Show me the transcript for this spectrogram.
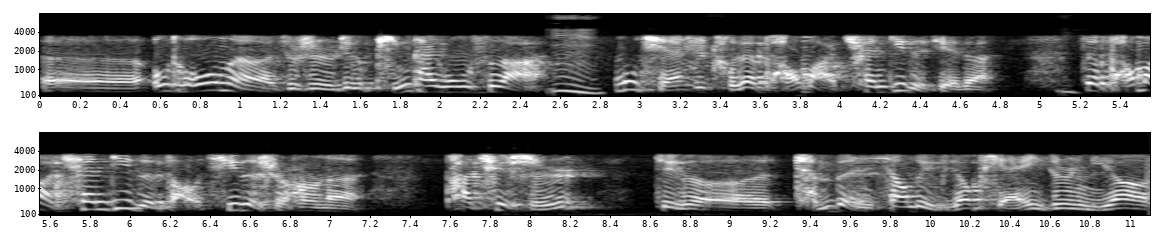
呃，O to O 呢，就是这个平台公司啊，嗯，目前是处在跑马圈地的阶段。在跑马圈地的早期的时候呢，它确实这个成本相对比较便宜，就是你要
